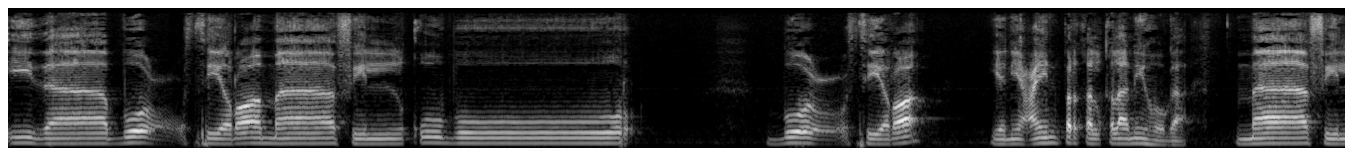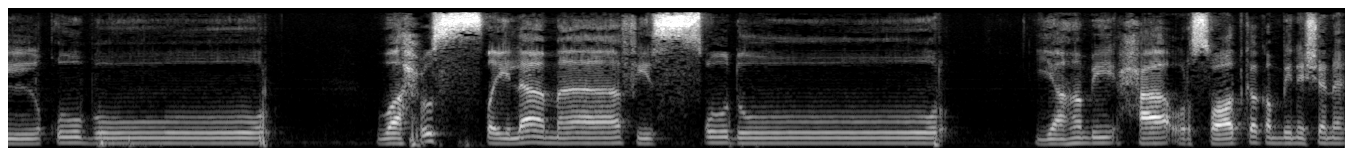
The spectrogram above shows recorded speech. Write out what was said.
اذا بعثر ما فی القبور۔ بعثر یعنی عین پر قلقلہ نہیں ہوگا۔ ما فی القبور۔ وحصل ما فی الصدور یہاں بھی ہا اور سعود کا کمبینیشن ہے۔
